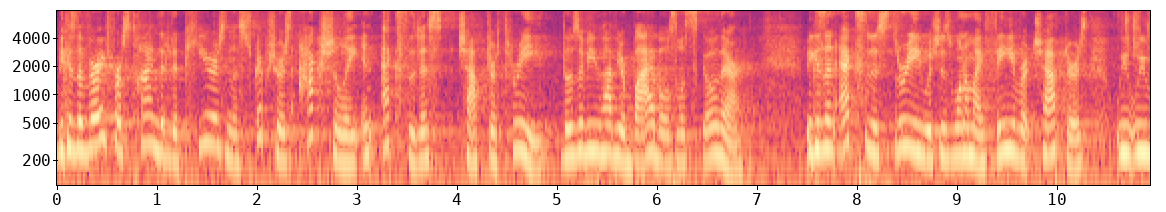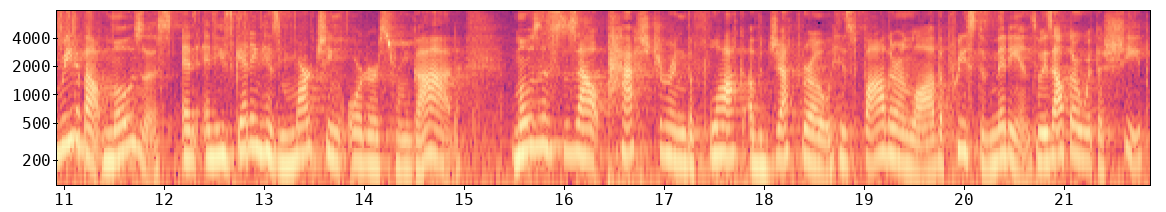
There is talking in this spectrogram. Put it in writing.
because the very first time that it appears in the scriptures actually in Exodus chapter 3. Those of you who have your Bibles, let's go there. Because in Exodus 3, which is one of my favorite chapters, we, we read about Moses and, and he's getting his marching orders from God. Moses is out pasturing the flock of Jethro, his father in law, the priest of Midian. So he's out there with the sheep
